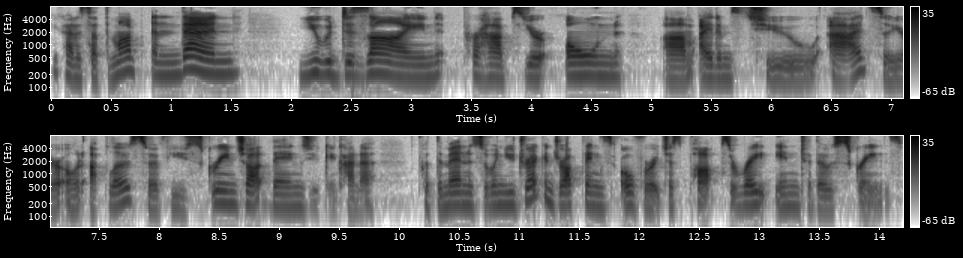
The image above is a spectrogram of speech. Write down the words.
you kind of set them up, and then you would design perhaps your own um, items to add, so your own uploads. So if you screenshot things, you can kind of put them in. And so when you drag and drop things over, it just pops right into those screens.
